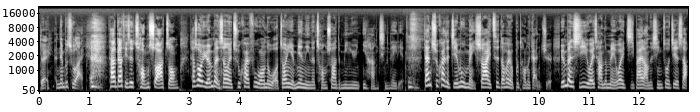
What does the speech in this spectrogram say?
对，念不出来。他的标题是重刷中。他说：“原本身为出快富翁的我，终于也面临了重刷的命运，一行情泪点。但出快的节目每刷一次都会有不同的感觉。原本习以为常的美味吉白狼的星座介绍，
